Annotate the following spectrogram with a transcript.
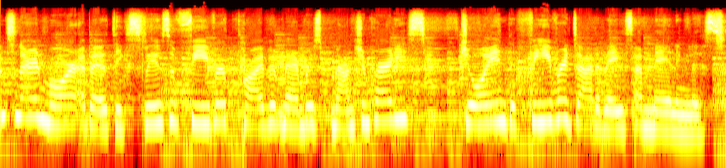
Want to learn more about the exclusive Phever private members mansion parties? Join the Phever database and mailing list.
